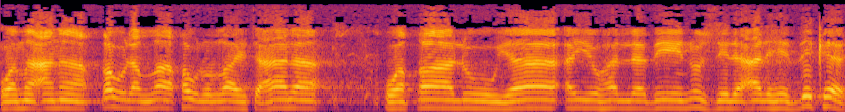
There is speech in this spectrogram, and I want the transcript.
ومعنا قول الله قول الله تعالى وقالوا يا أيها الذي نزل عليه الذكر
